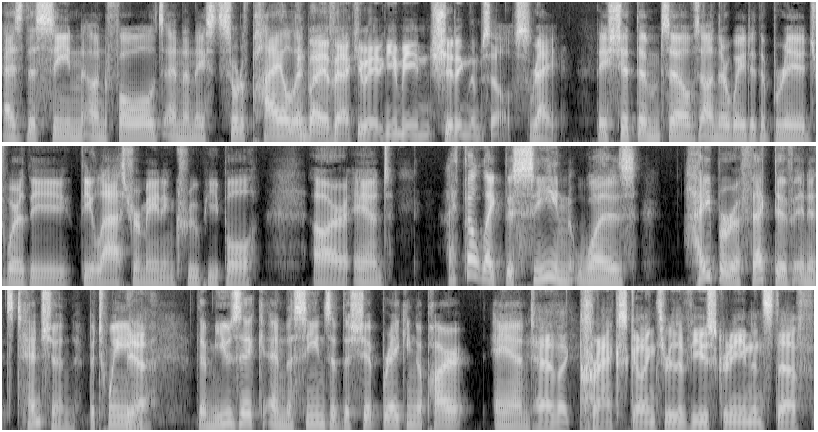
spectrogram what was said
as the scene unfolds, and then they sort of pile in. And by evacuating, you mean shitting themselves. Right. They shit themselves on their way to the bridge where the the last remaining crew people are, and I felt like the scene was hyper effective in its tension between Yeah. the music and the scenes of the ship breaking apart and Yeah, like cracks going through the view screen and stuff.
